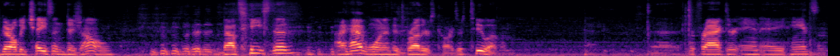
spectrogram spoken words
Girl be chasing DeJong. Bautista. I have one of his brother's cards. There's two of them. Uh, refractor and a Hanson.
